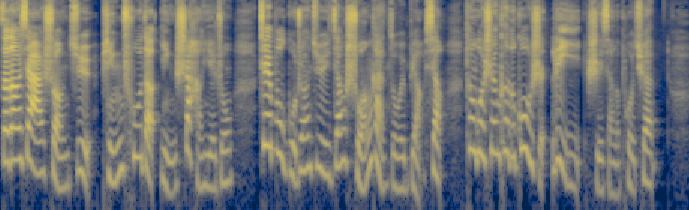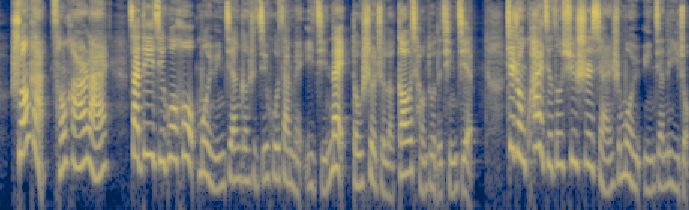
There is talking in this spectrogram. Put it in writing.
在当下爽剧频出的影视行业中，这部古装剧将爽感作为表象，通过深刻的故事立意实现了破圈。爽感从何而来？在第一集过后，墨雨云间更是几乎在每一集内都设置了高强度的情节。这种快节奏叙事显然是墨雨云间的一种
